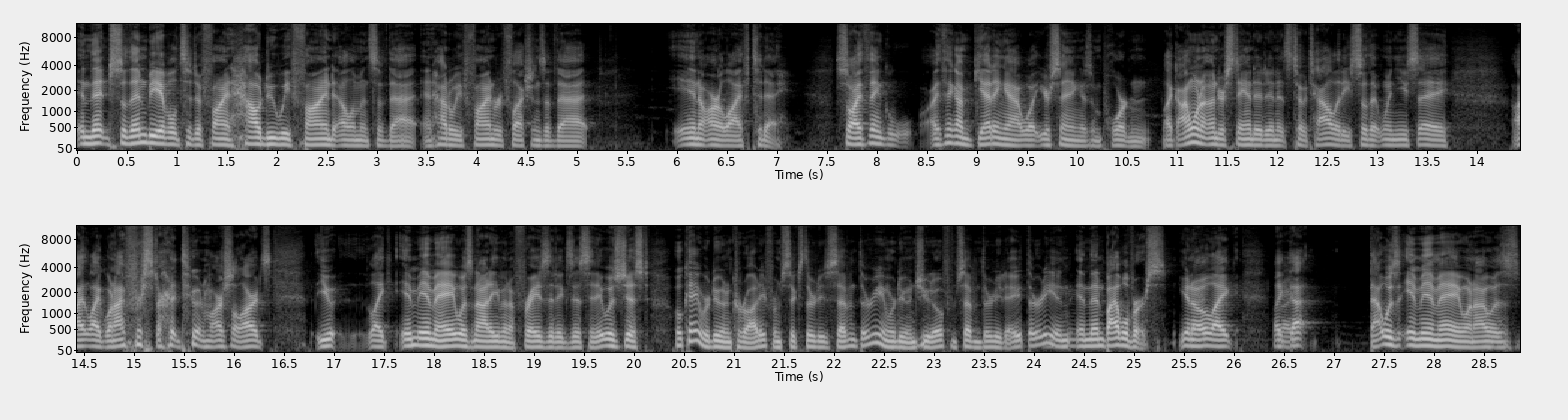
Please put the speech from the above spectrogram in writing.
And then so then be able to define how do we find elements of that and how do we find reflections of that in our life today. So I think I think I'm getting at what you're saying is important. Like I want to understand it in its totality so that when you say I like when I first started doing martial arts, you like MMA was not even a phrase that existed. It was just okay. We're doing karate from six thirty to seven thirty, and we're doing judo from seven thirty to eight thirty, and mm-hmm. and then Bible verse. You know, like like Right. that. That was MMA when I was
